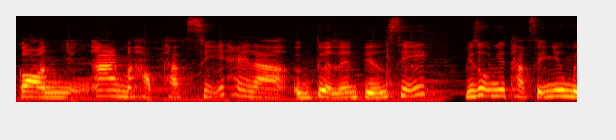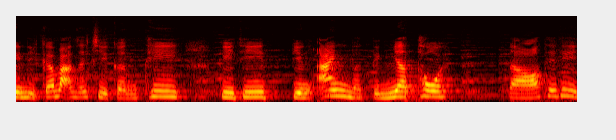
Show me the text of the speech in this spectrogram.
Còn những ai mà học thạc sĩ hay là ứng tuyển lên tiến sĩ ví dụ như thạc sĩ như mình thì các bạn sẽ chỉ cần thi kỳ thi tiếng Anh và tiếng Nhật thôi. Đó thế thì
